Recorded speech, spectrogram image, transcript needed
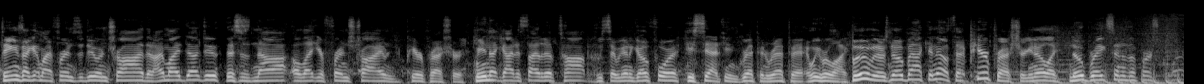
things I get my friends to do and try that I might not do. This is not a let your friends try and peer pressure. Me and that guy decided up top who said we're gonna go for it. He said, you can grip and rip it. And we were like, boom, there's no backing out. It's that peer pressure, you know, like no brakes into the first corner.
